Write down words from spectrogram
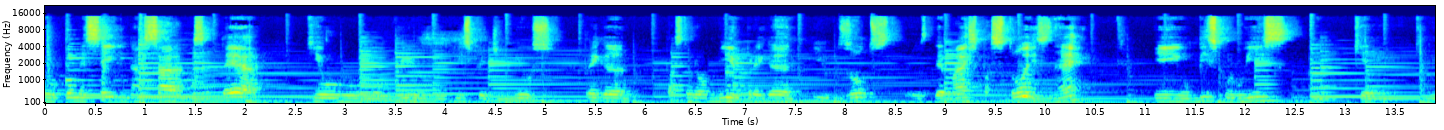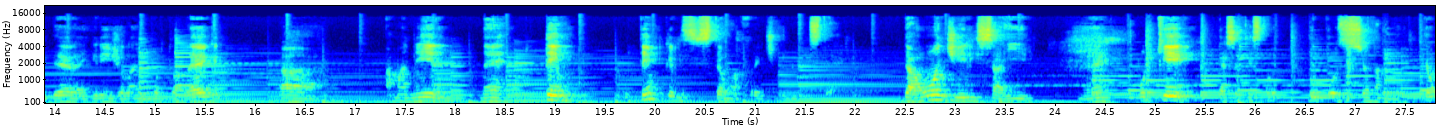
eu comecei na Sara, nossa terra, que eu ouvi o bispo Edmilson pregando, o pastor Almir pregando e os outros, os demais pastores, né? E o bispo Luiz, que, é- que lidera a igreja lá em Porto Alegre, a, a maneira, né? O tempo, o tempo que eles estão à frente do ministério, da onde eles saíram, né? Porque essa questão do posicionamento. Então,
